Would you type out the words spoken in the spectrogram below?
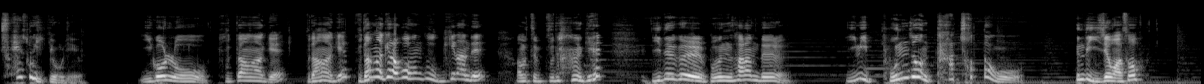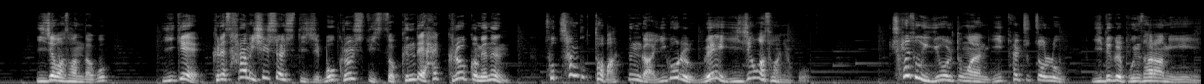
최소 2개월이에요. 이걸로 부당하게 부당하게 부당하게라고 거 웃긴 한데 아무튼 부당하게 이득을 본 사람들 이미 본전 다 쳤다고. 근데 이제 와서 이제 와서 한다고? 이게 그래 사람이 실수할 수도 있지. 뭐 그럴 수도 있어. 근데 할 그럴 거면은 초창부터 막든가 이거를 왜 이제 와서 하냐고. 최소 2개월 동안 이 탈주절로 이득을 본 사람이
